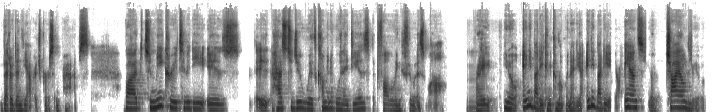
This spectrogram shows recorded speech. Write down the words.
better than the average person, perhaps. But to me, creativity is, it has to do with coming up with ideas, but following through as well. Mm. Right. You know, anybody can come up with an idea. Anybody, your aunts, your child, your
